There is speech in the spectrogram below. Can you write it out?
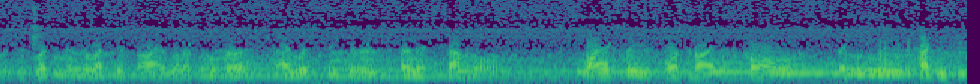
which is written and directed by Willis Cooper and with speakers Ernest Chappell. Quiet Please for tonight is called Tahiti.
